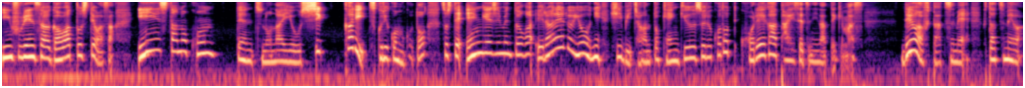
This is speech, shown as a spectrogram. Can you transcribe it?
インフルエンサー側としてはさインスタのコンテンツの内容をしっかり作り込むことそしてエンゲージメントが得られるように日々ちゃんと研究することってこれが大切になってきます。では2つ目。2つ目は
